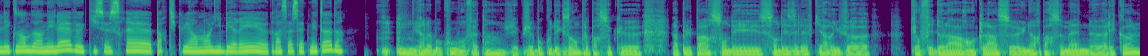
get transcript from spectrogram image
l'exemple d'un élève qui se serait particulièrement libéré euh, grâce à cette méthode? il y en a beaucoup en fait. Hein. J'ai beaucoup d'exemples parce que la plupart sont des, sont des élèves qui arrivent, euh, qui ont fait de l'art en classe euh, une heure par semaine euh, à l'école.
